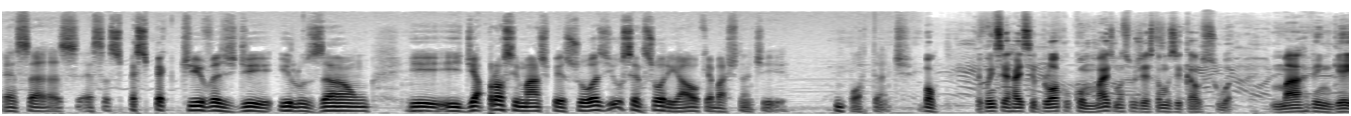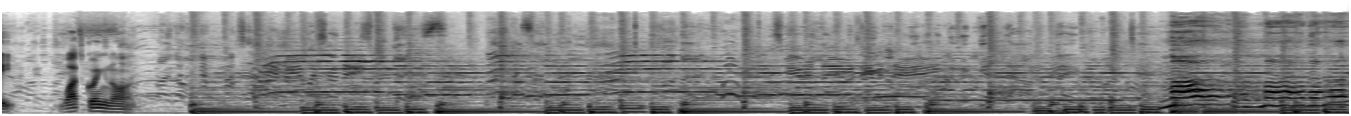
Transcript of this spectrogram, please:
essas, essas perspectivas de ilusão e, e, de aproximar as pessoas e o sensorial que é bastante importante. Bom, eu vou encerrar esse bloco com mais uma sugestão musical sua. Marvin Gaye, What's Going On? Mother, mother,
